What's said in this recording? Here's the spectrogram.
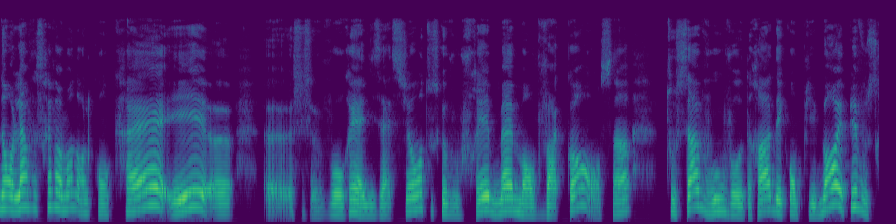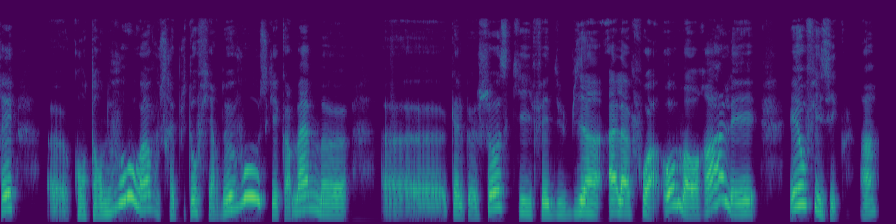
Non, là vous serez vraiment dans le concret et vos réalisations, tout ce que vous ferez, même en vacances, hein, tout ça vous vaudra des compliments et puis vous serez content de vous, hein, vous serez plutôt fier de vous, ce qui est quand même quelque chose qui fait du bien à la fois au moral et, au physique. Hein.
